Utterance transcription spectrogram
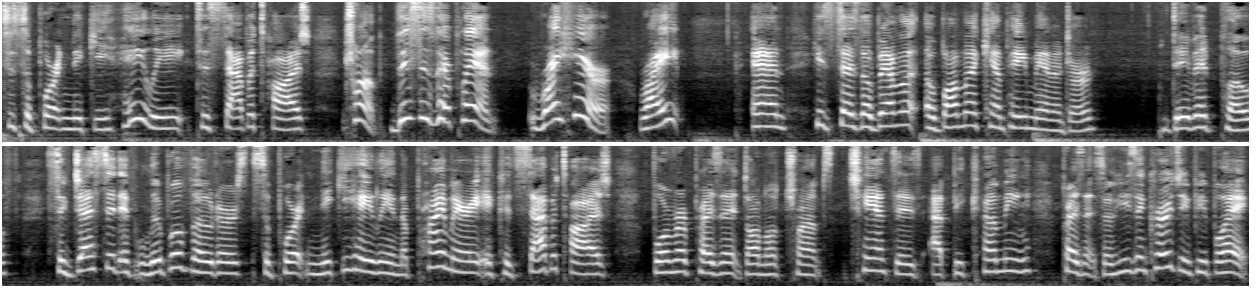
to support Nikki Haley to sabotage Trump. This is their plan right here, right? And he says the Obama, Obama campaign manager, David Plouffe suggested if liberal voters support Nikki Haley in the primary, it could sabotage former President Donald Trump's chances at becoming president. So he's encouraging people, hey,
